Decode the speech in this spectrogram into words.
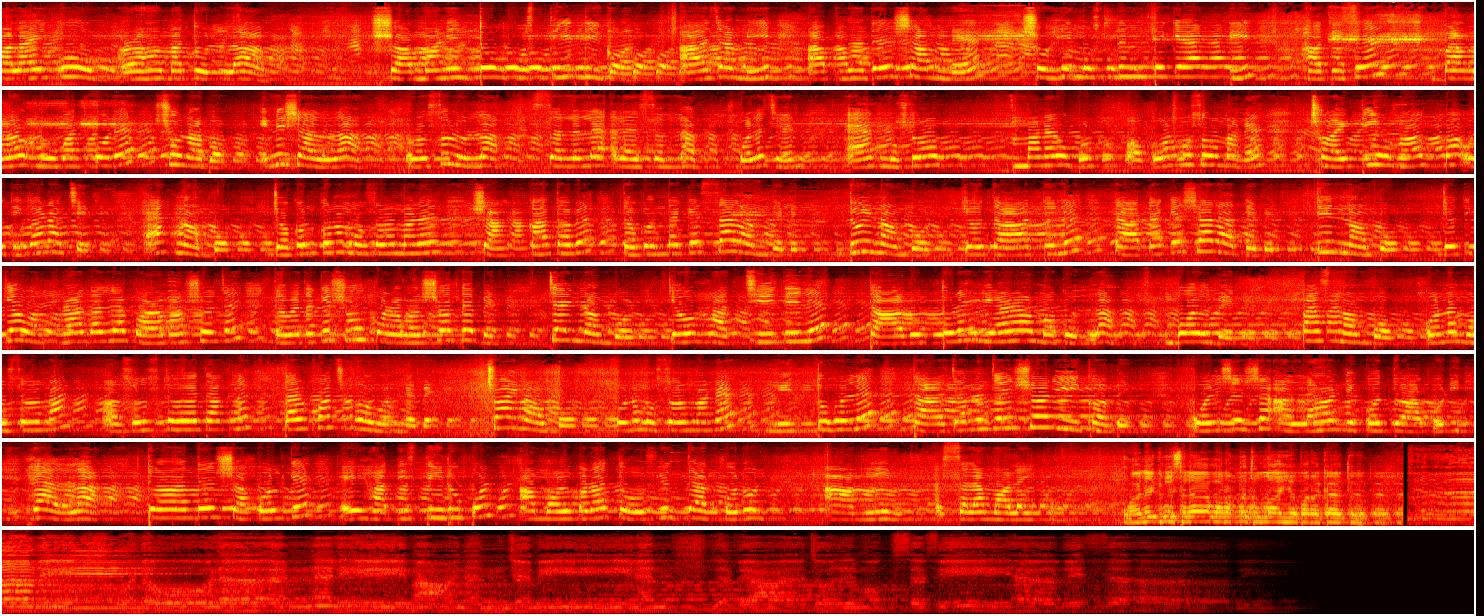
আলাইকুম সম্মানিত আজ আমি আপনাদের সামনে মুসলিম থেকে একটি বাংলা অনুবাদ করে শোনাব। ইনশাআল্লাহ রসুল্লাহ সাল্লাল্লাহু আলাইহি সাল্লাম বলেছেন, এক মুসলমানের উপর অপর মুসলমানের ছয়টি হক বা অধিকার আছে। এক নম্বর, যখন কোনো মুসলমানের সাক্ষাৎ হবে, তখন তাকে সালাম দেবেন দুই নম্বর, কেউ তা দিলে তা তাকে সারা দেবে। তিন নম্বর পরামর্শ তবে তাকে সুপরামর্শ দেবেন। চার নম্বর, কেউ হাঁচি দিলে তার উত্তরে ইয়ারামকুল্লাহ বলবেন, পাঁচ নম্বর, কোন মুসলমান অসুস্থ হয়ে থাকলে তার খোঁজ খবর নেবেন। ছয় নম্বর, কোন মুসলমানের মৃত্যু হলে তার জানাজার শরীক হবে। পরিশেষে আল্লাহর নিকট দোয়া করি, হে আল্লাহ। আমল করার তৌফিক দান করুন আমিন আসসালামু আলাইকুম ওয়া আলাইকুম আসসালাম ওয়া রাহমাতুল্লাহি ওয়া বারাকাতুহু ولولا أن لي معنى جميل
